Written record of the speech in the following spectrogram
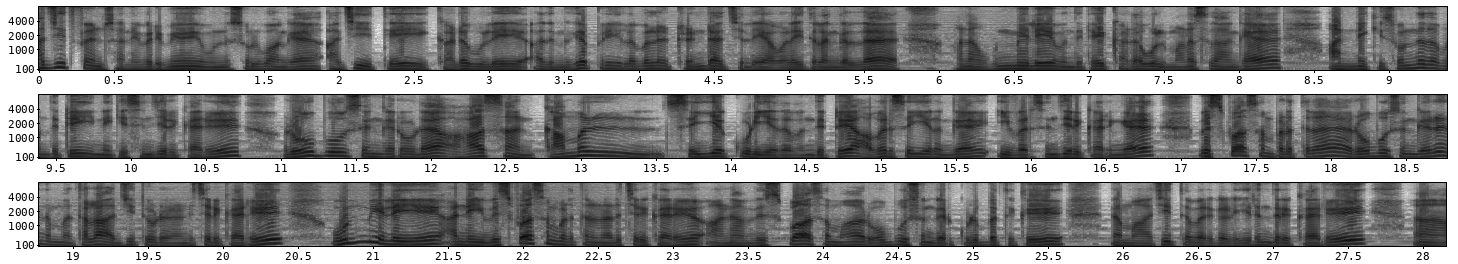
Ajith fans அனைவருமே ஒன்று சொல்லுவாங்க அஜித்தே கடவுளே. அது மிகப்பெரிய லெவலில் ட்ரெண்ட் ஆச்சு இல்லையா வலைதளங்களில் ஆனால் உண்மையிலேயே வந்துட்டு கடவுள் மனசுதாங்க. அன்னைக்கு சொன்னதை வந்துட்டு இன்னைக்கு செஞ்சுருக்காரு. ரோபோ சங்கரோட ஆசான் கமல் செய்யக்கூடியதை வந்துட்டு அவர் செய்யறங்க இவர் செஞ்சுருக்காருங்க. விஸ்வாசம் படத்தில் ரோபோ சங்கர் நம்ம தலா அஜித்தோட நடிச்சிருக்காரு. உண்மையிலேயே அன்னைக்கு விஸ்வாசம் படத்தில் நடிச்சிருக்காரு. ஆனால் விஸ்வாசமாக ரோபோ சங்கர் குடும்பத்துக்கு நம்ம அஜித் அவர்கள் இருந்திருக்காரு.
